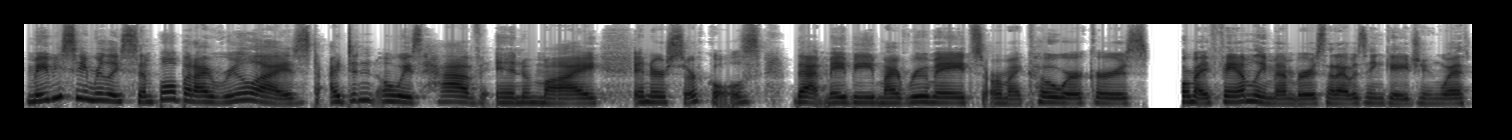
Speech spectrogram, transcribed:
maybe seem really simple, but I realized I didn't always have in my inner circles that maybe my roommates or my coworkers or my family members that I was engaging with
